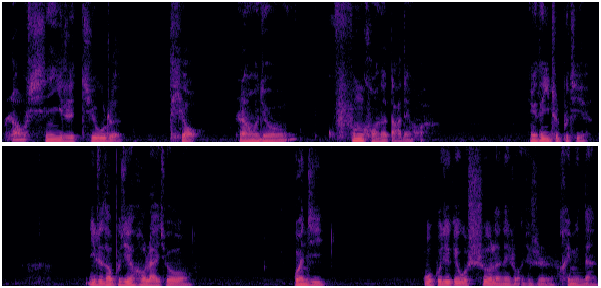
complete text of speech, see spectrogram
然后心一直揪着跳，然后就疯狂的打电话，因为他一直不接，一直到不接，后来就关机。我估计给我设了那种就是黑名单，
